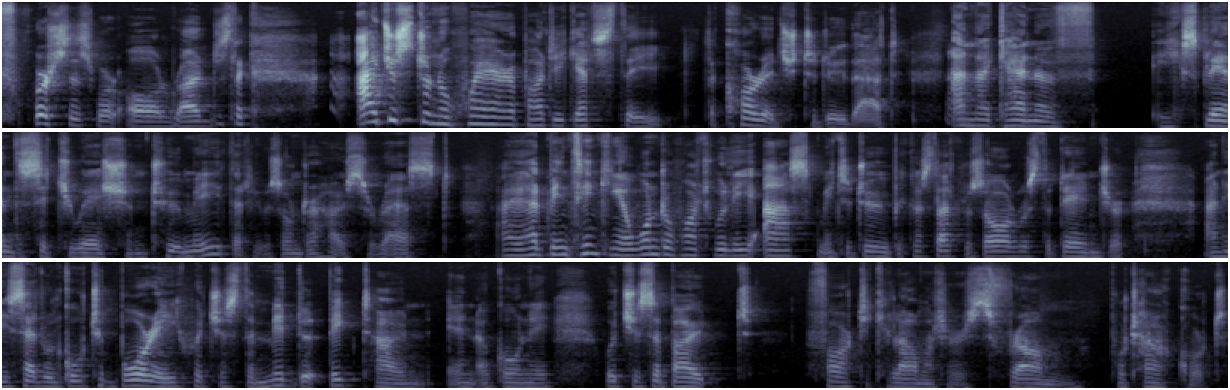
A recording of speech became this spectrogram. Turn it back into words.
forces were all round. Just like, I just don't know where a body gets the, the courage to do that. And I kind of, he explained the situation to me that he was under house arrest. I had been thinking, I wonder what will he ask me to do because that was always the danger. And he said, We'll go to Bori, which is the mid big town in Ogoni, which is about 40 kilometres from Port Harcourt.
